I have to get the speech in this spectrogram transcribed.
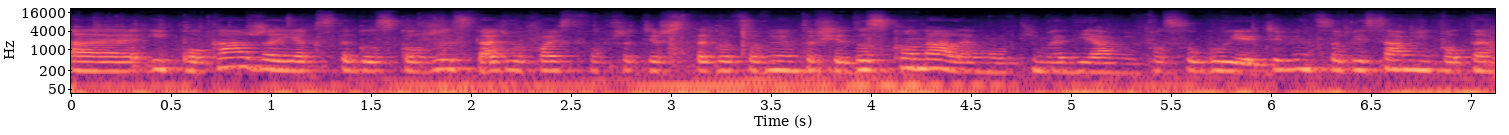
e, i pokażę, jak z tego skorzystać, bo Państwo przecież z tego co wiem, to się doskonale multimediami posługujecie, więc sobie sami potem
